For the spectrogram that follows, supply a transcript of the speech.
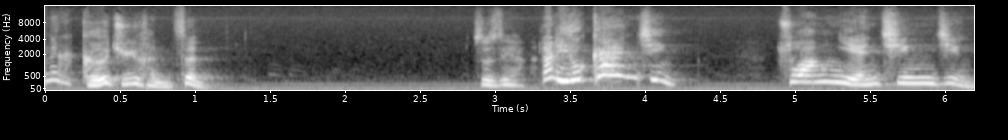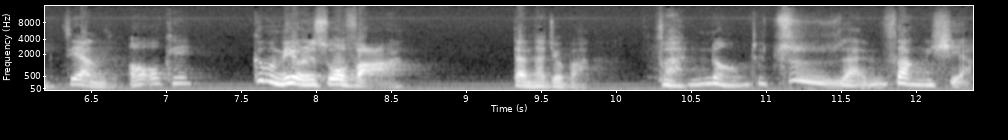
那个格局很正，是这样。那里头干净、庄严、清净，这样子哦。OK，根本没有人说法，但他就把烦恼就自然放下。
